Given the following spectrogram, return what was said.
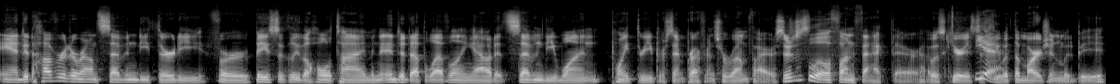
And it hovered around 70 30 for basically the whole time and ended up leveling out at 71.3% preference for Rumfire. So, there's just a little fun fact there. I was curious to Yeah. see what the margin would be.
